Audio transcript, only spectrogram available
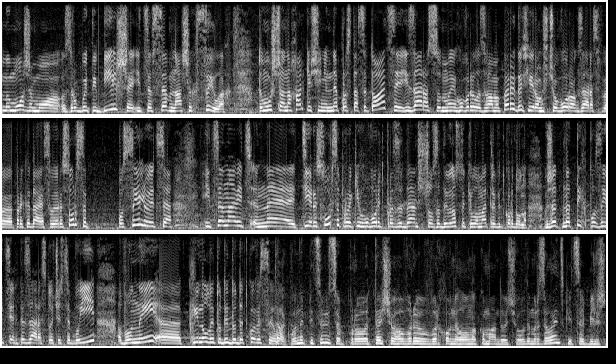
ми можемо зробити більше, і це все в наших силах. Тому що на Харківщині непроста ситуація, і зараз ми говорили з вами перед ефіром, що ворог зараз е, перекидає свої ресурси. Посилюється, і це навіть не ті ресурси, про які говорить президент, що за 90 кілометрів від кордону. Вже на тих позиціях, де зараз точаться бої, вони е, кинули туди додаткові сили. Так, вони підсилюються про те, що говорив Верховний головнокомандувач Володимир Зеленський. Це більш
